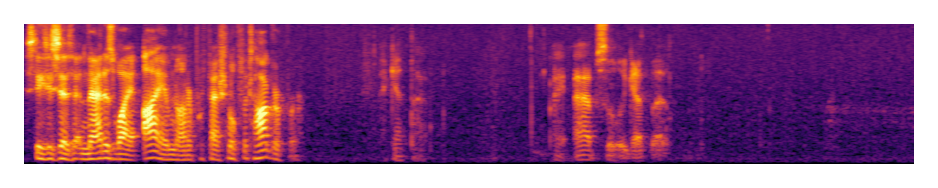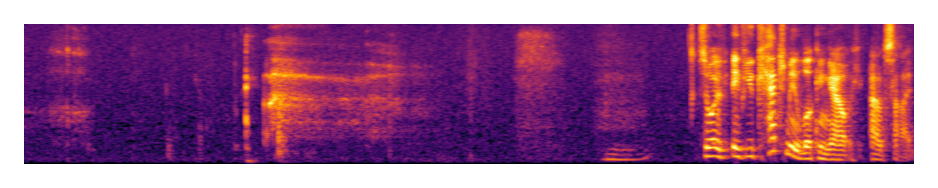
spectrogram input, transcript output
Stacy says, and that is why I am not a professional photographer. I get that. I absolutely get that. So if, if you catch me looking out outside,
